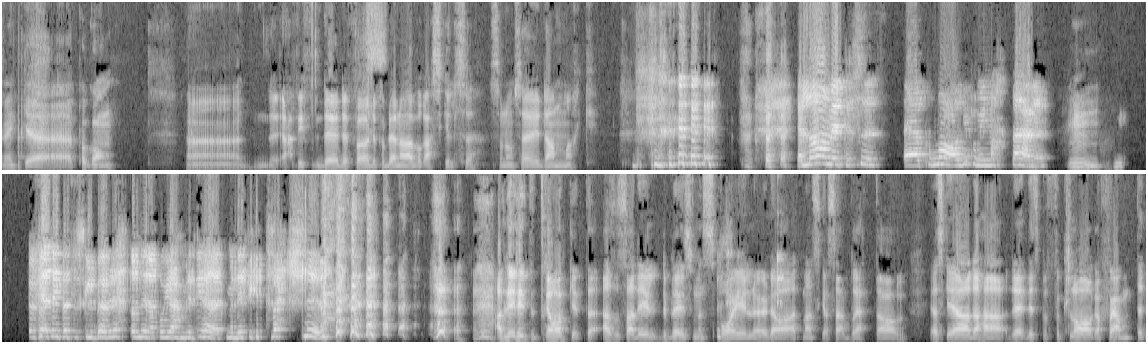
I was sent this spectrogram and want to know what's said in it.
mycket på gång. Eh, ja, vi, det, det, får, det får bli en överraskelse, som de säger i Danmark. Jag la mig precis eh, på mage på min matta här nu. Mm. För jag tänkte att du skulle börja berätta om dina programidéer, men det fick ett tvärt ja, det är lite tråkigt. Alltså, så här, det, det blir ju som en spoiler då att man ska så här, berätta om... Jag ska göra det här. Det, det ska förklara skämtet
